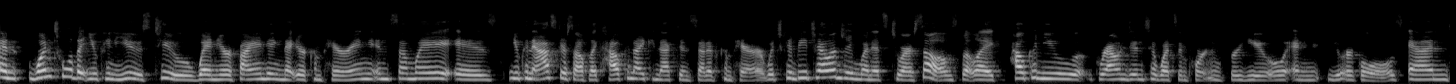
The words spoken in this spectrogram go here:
And one tool that you can use too when you're finding that you're comparing in some way is you can ask yourself, like, how can I connect instead of compare, which can be challenging when it's to ourselves, but like, how can you ground into what's important for you and your goals? And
